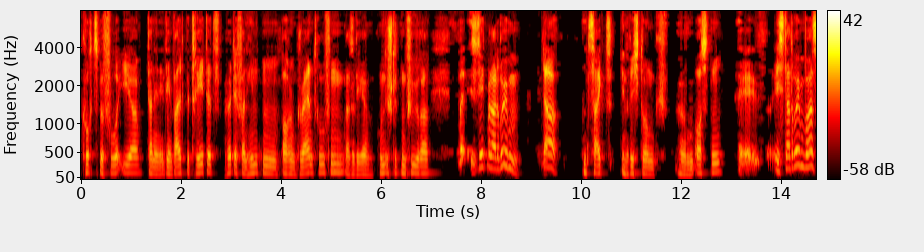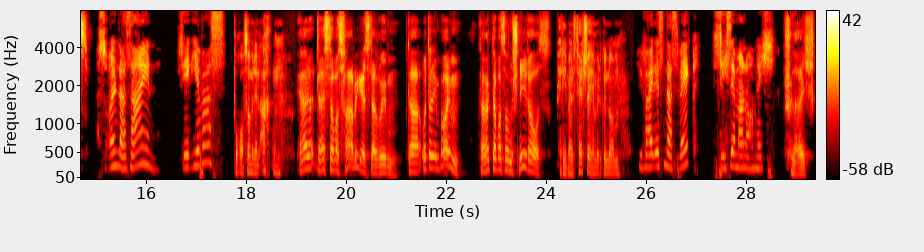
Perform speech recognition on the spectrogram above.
kurz bevor ihr dann in den Wald betretet, hört ihr von hinten euren Grant rufen, also der Hundeschlittenführer. Seht mal da drüben, da und zeigt in Richtung ähm, Osten. Äh, ist da drüben was? Was soll denn da sein? Seht ihr was? Worauf sollen wir denn achten? Ja, da, da ist doch was Farbiges da drüben. Da unter den Bäumen. Da ragt da was aus dem Schnee raus. Hätte ich meinen Fälscher hier mitgenommen. Wie weit ist denn das weg? Ich seh's immer noch nicht. Vielleicht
